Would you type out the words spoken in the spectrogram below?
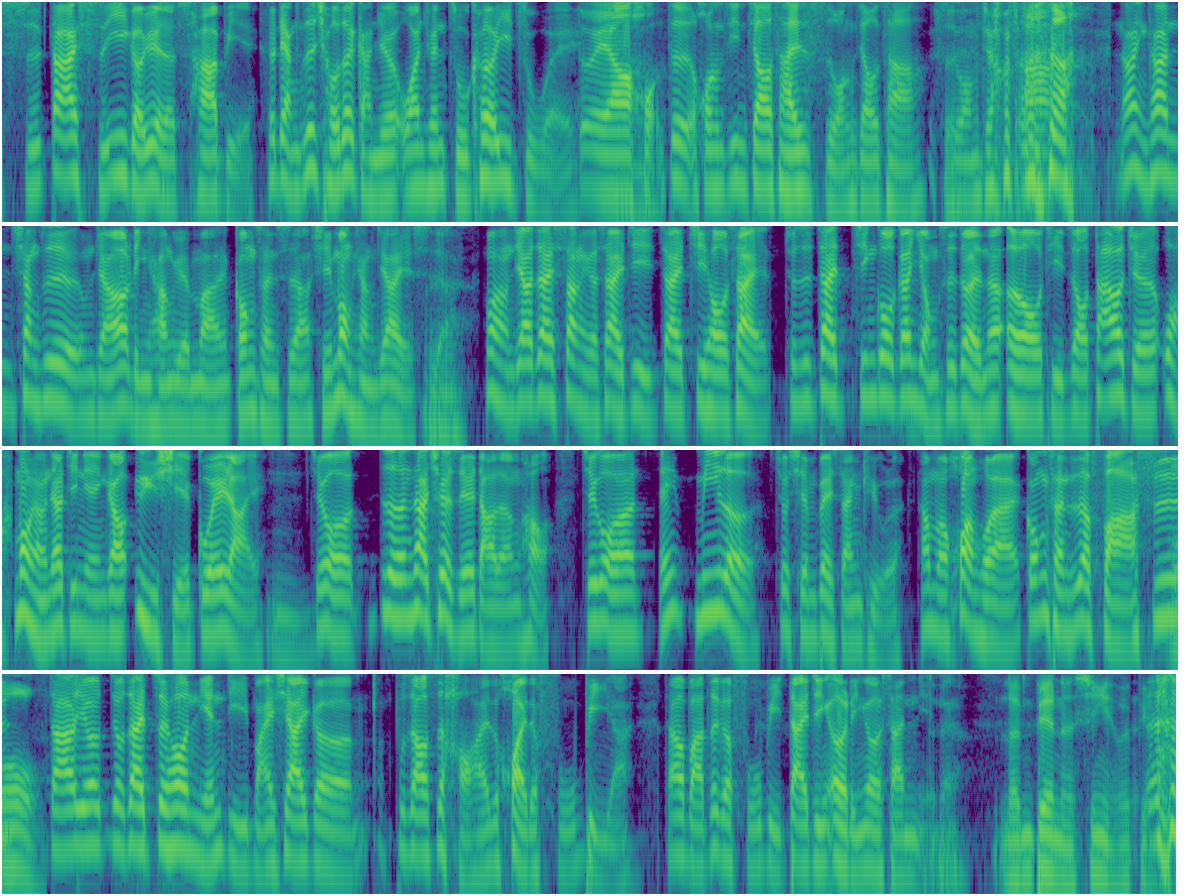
十大概十一个月的差别，就两支球队感觉完全主客一组诶、对啊，黄这黄金交叉还是死亡交叉？死亡交叉。然后你看，像是我们讲到领航员嘛，工程师啊，其实梦想家也是啊。梦想家在上一个赛季在季后赛，就是在经过跟勇士队的那二 OT 之后，大家都觉得哇，梦想家今年应该要浴血归来。嗯，结果热身赛确实也打得很好，结果呢，哎，Miller 就先被 Thank you 了，他们换回来工程师的法师，哦大家又又在最后年底埋下一个嗯不知道是好还是坏的伏笔啊，大家把这个伏笔带进二零二三年了。人变了，心也会变。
